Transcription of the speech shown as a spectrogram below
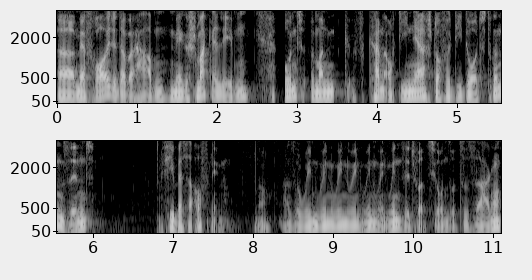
äh, mehr Freude dabei haben, mehr Geschmack erleben und man kann auch die Nährstoffe, die dort drin sind, viel besser aufnehmen. Also Win-Win-Win-Win-Win-Win-Win-Situation sozusagen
